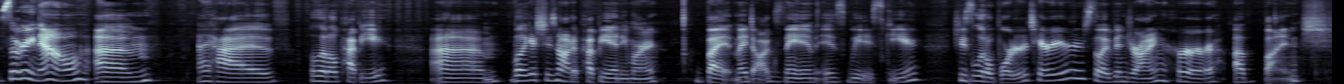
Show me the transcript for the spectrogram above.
so right now, um, I have a little puppy. Um, well, I guess she's not a puppy anymore, but my dog's name is Whiskey. She's a little border terrier, so I've been drawing her a bunch.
